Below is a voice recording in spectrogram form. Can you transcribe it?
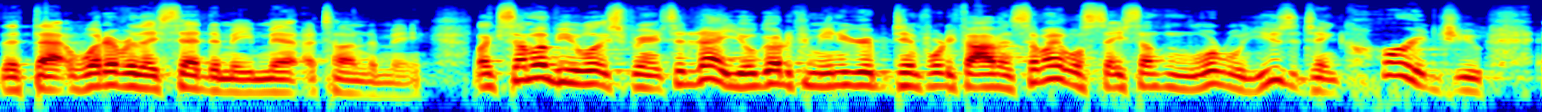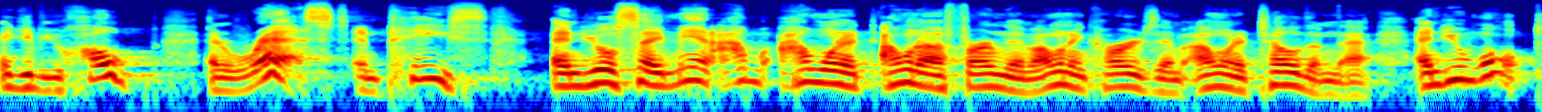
that that whatever they said to me meant a ton to me. Like some of you will experience it today. You'll go to community group at 1045 and somebody will say something the lord will use it to encourage you and give you hope and rest and peace. And you'll say man i, I want to I want to affirm them. I want to encourage them. I want to tell them that. And you won't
